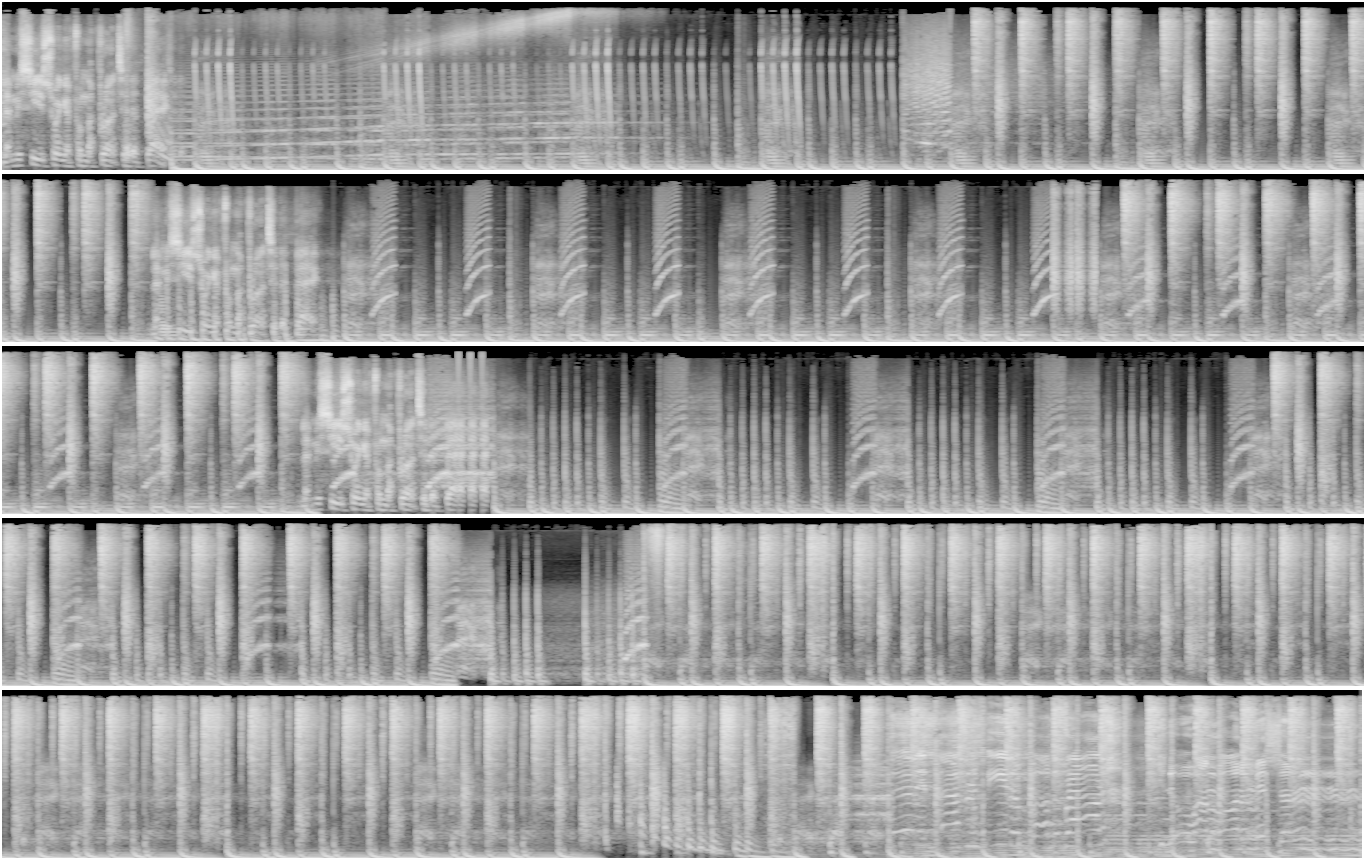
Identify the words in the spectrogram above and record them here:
Let me see you swinging from the front to the back. From the front to the back. you.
